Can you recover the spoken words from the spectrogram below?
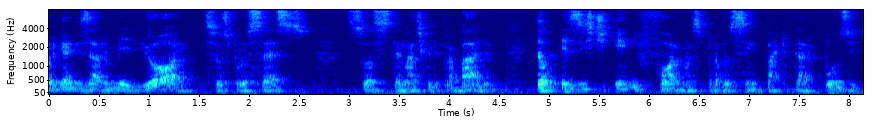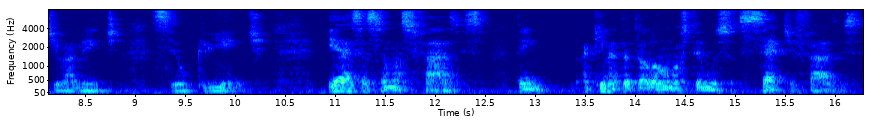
organizar melhor seus processos, sua sistemática de trabalho. Então, existe N formas para você impactar positivamente seu cliente. E essas são as fases. Tem Aqui na Tetralon nós temos sete fases,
